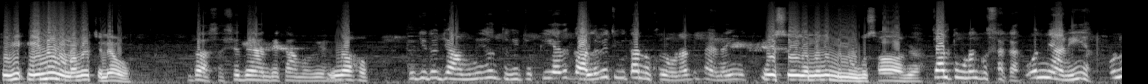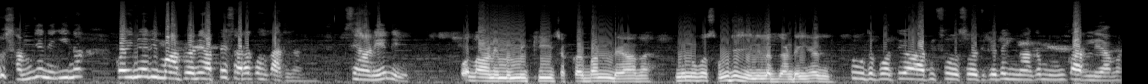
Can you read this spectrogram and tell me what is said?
ਤੁਸੀਂ ਇਹਨਾਂ ਨੂੰ ਨਾ ਵਿੱਚ ਲਿਆਓ। ਦੱਸ ਸ਼ਦੈਨ ਦੇ ਕੰਮ ਵੇਖ। ਆਹੋ। ਤੇ ਜਦੋਂ ਜਾਮਨੀ ਹੁਣ ਤੁਸੀਂ ਚੁੱਕੀ ਆ ਤੇ ਗੱਲ ਵਿੱਚ ਵੀ ਤੁਹਾਨੂੰ ਖਲੋਣਾ ਤੇ ਪੈਣਾ ਹੀ ਆ। ਇਸੇ ਗੱਲੋਂ ਤੇ ਮੈਨੂੰ ਗੁੱਸਾ ਆ ਗਿਆ। ਚੱਲ ਤੂੰ ਨਾ ਗੁੱਸਾ ਕਰ ਉਹ ਨਿਆਣੀ ਆ ਉਹਨੂੰ ਸਮਝ ਨਹੀਂ ਗਈ ਨਾ ਕੋਈ ਨਹੀਂ ਉਹਦੀ ਮਾਂ ਪਿਓ ਨੇ ਆਪੇ ਸਾਰਾ ਕੁਝ ਕਰ ਲੈਣਾ। ਸਿਆਣੇ ਨੇ। ਪਤਾ ਨੀ ਮੰਮੀ ਕੀ ਚੱਕਰ ਬਣ ਰਿਹਾ ਵਾ? ਮੈਨੂੰ ਕੋਈ ਸਮਝ ਜੀ ਨਹੀਂ ਲੱਗਣ ਡਈ ਹੈਗੀ। ਤੂੰ ਤਾਂ ਪੁੱਤ ਆਪ ਹੀ ਸੋਚ ਸੋਚ ਕੇ ਤੇ ਇੰਨਾ ਕੁ ਮੂੰਹ ਕਰ ਲਿਆ ਵਾ।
